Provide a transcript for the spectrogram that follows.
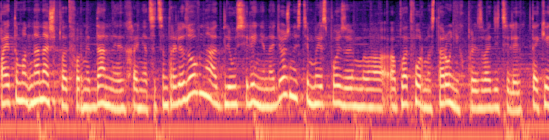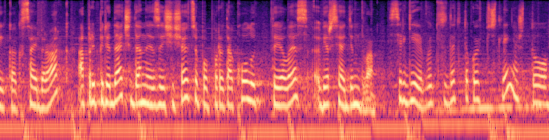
Поэтому на нашей платформе данные хранятся централизованно, а для усиления надежности мы используем э, платформы сторонних производителей, такие как CyberArk, а при передаче данные защищаются по протоколу TLS версии версия 1.2. Сергей, вот создается такое впечатление, что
